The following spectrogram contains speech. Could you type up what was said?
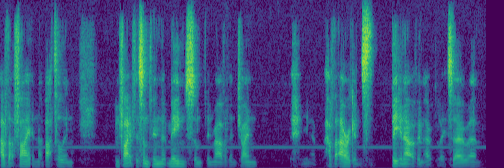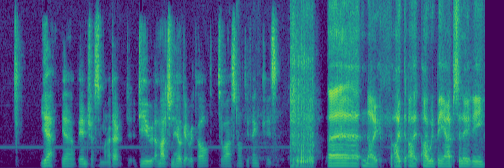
have that fight and that battle and and fight for something that means something rather than try and you know have that arrogance beaten out of him. Hopefully, so um, yeah, yeah, it'll be an interesting one. I don't. Do you imagine he'll get recalled to Arsenal? Do you think he's Uh, no, I, I, I would be absolutely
